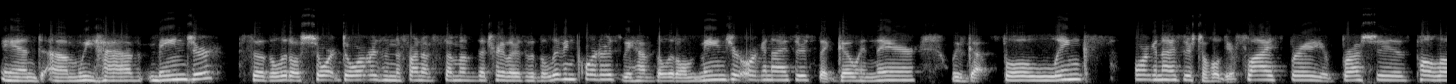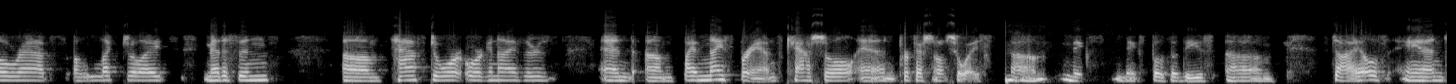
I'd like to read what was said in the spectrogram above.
And um, we have manger so the little short doors in the front of some of the trailers with the living quarters, we have the little manger organizers that go in there. We've got full length organizers to hold your fly spray, your brushes, polo wraps, electrolytes, medicines, um, half door organizers, and um, by nice brands, Cashel and Professional Choice mm-hmm. um, makes makes both of these um, styles and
